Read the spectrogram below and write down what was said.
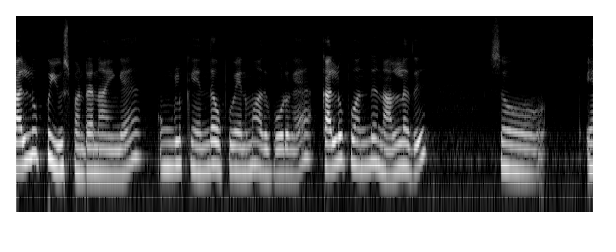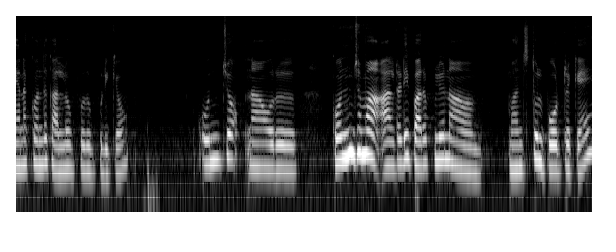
கல் உப்பு யூஸ் பண்ணுறேன் நான் இங்கே. உங்களுக்கு எந்த உப்பு வேணுமோ அது போடுங்க. கல் உப்பு வந்து நல்லது. ஸோ எனக்கு வந்து கல் உப்பு பிடிக்கும். கொஞ்சம் நான் ஒரு கொஞ்சமாக ஆல்ரெடி பருப்புலேயும் நான் மஞ்சத்தூள் போட்டிருக்கேன்.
